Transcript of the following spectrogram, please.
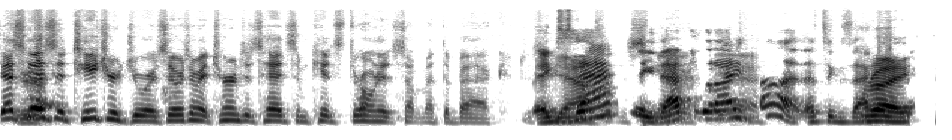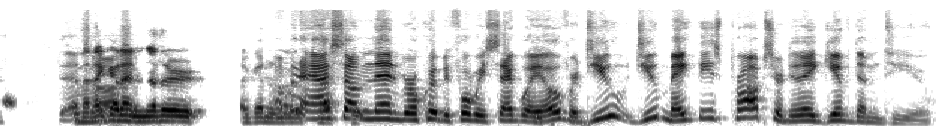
That's Right. because the teacher, George. So every time it turns its head, some kid's throwing it something at the back. Just- Exactly. Yeah. That's what I thought. That's exactly Right. what- That's and then I got another I got. another. I'm going to ask prop something then, real quick, before we segue over. Do you do you make these props, or do they give them to you?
